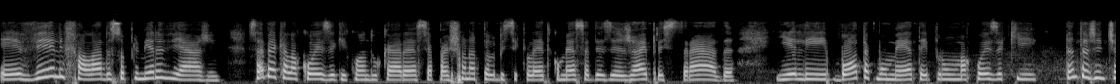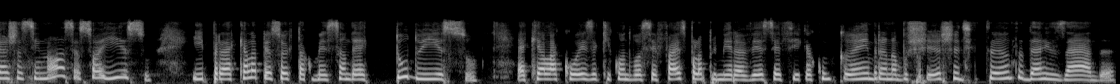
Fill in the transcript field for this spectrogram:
é, ver ele falar da sua primeira viagem. Sabe aquela coisa que quando o cara se apaixona pela bicicleta, começa a desejar ir para a estrada e ele bota como meta ir para uma coisa que tanta gente acha assim, nossa, é só isso. E para aquela pessoa que está começando é tudo isso. É aquela coisa que quando você faz pela primeira vez, você fica com cãibra na bochecha de tanto dar risada.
